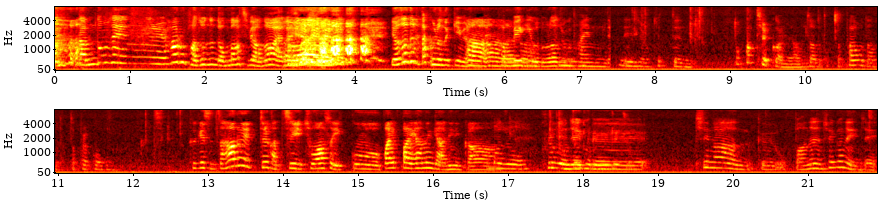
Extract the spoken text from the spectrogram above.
이제. 남동생을 하루 봐줬는데 엄마가 집에 안 와. 약간 어. 이런 여자들은 딱 그런 어, 느낌이었는데 어, 밥. 먹이고 놀아주고 음. 다 했는데 근데 이제 어쨌든 똑같을 거예요. 남자도 답답하고 나도 답답할 거고. 그게 진짜 하루 이틀 같이 좋아서 있고 빠이빠이 하는 게 아니니까. 맞아. 그리고 이제. 그 친한 그 오빠는 최근에 이제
